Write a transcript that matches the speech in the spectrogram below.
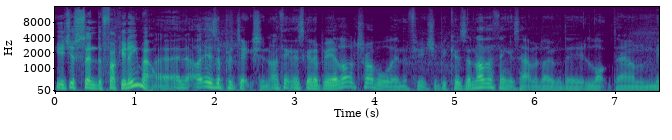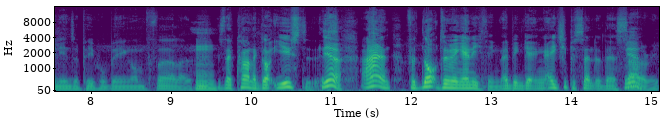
You just send the fucking email. Uh, and here's a prediction. I think there's going to be a lot of trouble in the future because another thing that's happened over the lockdown and millions of people being on furlough is they've kind of got used to this. Yeah. And for not doing anything, they've been getting 80% of their salary.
